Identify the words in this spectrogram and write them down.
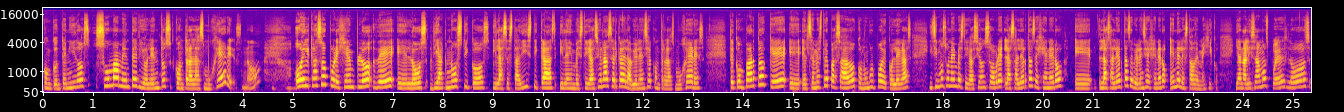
con contenidos sumamente violentos contra las mujeres, ¿no? O el caso, por ejemplo, de eh, los diagnósticos y las estadísticas y la investigación acerca de la violencia contra las mujeres. Te comparto que eh, el semestre pasado, con un grupo de colegas, hicimos una investigación sobre las alertas de género, eh, las alertas de violencia de género en el Estado de México. Y analizamos, pues, los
